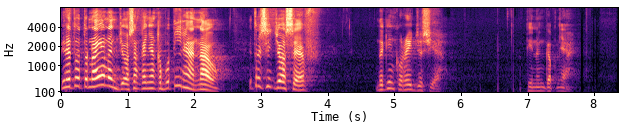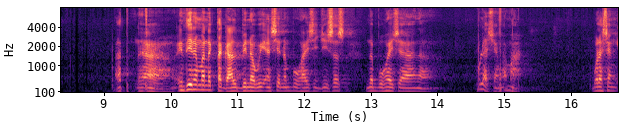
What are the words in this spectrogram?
Pinatutunayan ng Diyos ang kanyang kabutihan. Now, ito si Joseph, naging courageous siya. Tinanggap niya. At ah, hindi naman nagtagal, binawian siya ng buhay si Jesus, nabuhay siya na wala siyang ama. Wala siyang,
